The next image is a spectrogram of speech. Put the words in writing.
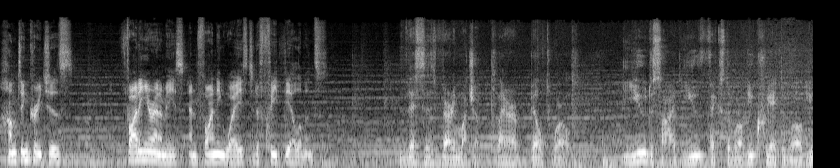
hunting creatures, fighting your enemies, and finding ways to defeat the elements. This is very much a player built world. You decide, you fix the world, you create the world, you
